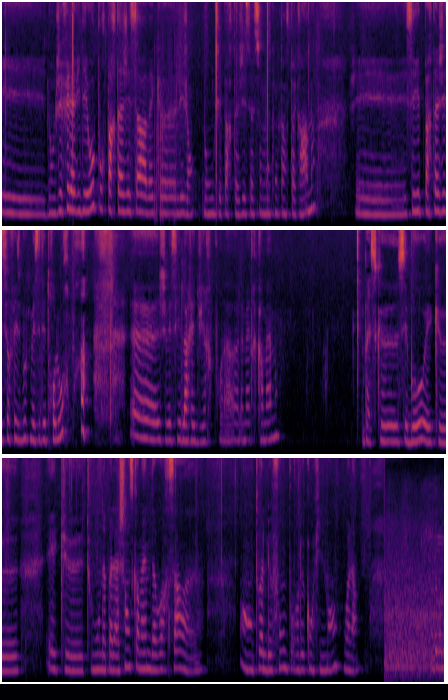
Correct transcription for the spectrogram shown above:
Et donc j'ai fait la vidéo pour partager ça avec les gens. Donc j'ai partagé ça sur mon compte Instagram. J'ai essayé de partager sur Facebook, mais c'était trop lourd. je vais essayer de la réduire pour la, mettre quand même. Parce que c'est beau et que, et que tout le monde n'a pas la chance quand même d'avoir ça en toile de fond pour le confinement. Voilà. Donc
